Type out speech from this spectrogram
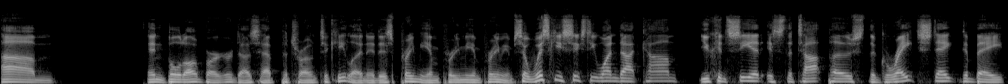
Um, and Bulldog Burger does have Patron tequila, and it is premium, premium, premium. So, whiskey61.com, you can see it. It's the top post, the great steak debate.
